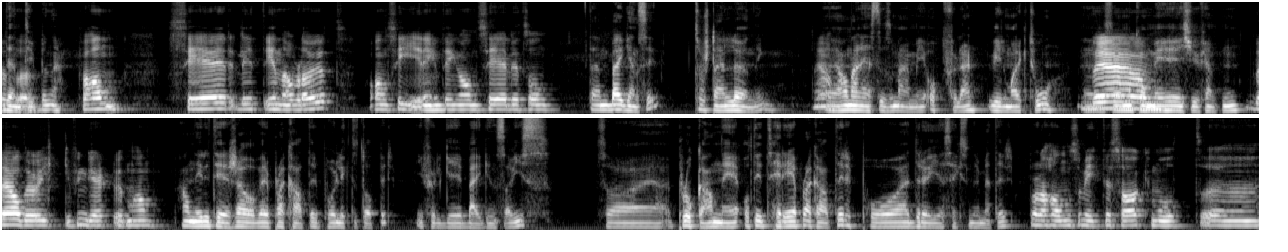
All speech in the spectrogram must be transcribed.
Den typen, ja. For han ser litt innavla ut, og han sier ingenting, og han ser litt sånn Det er en bergenser. Torstein Løning. Ja. Eh, Han er den eneste som er med i oppfølgeren, Villmark 2, eh, Det- som kom i 2015. Det hadde jo ikke fungert uten han. Han irriterer seg over plakater på lyktestolper, ifølge Bergens Avis. Så eh, plukka han ned 83 plakater på drøye 600 meter. Var det han som gikk til sak mot uh,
